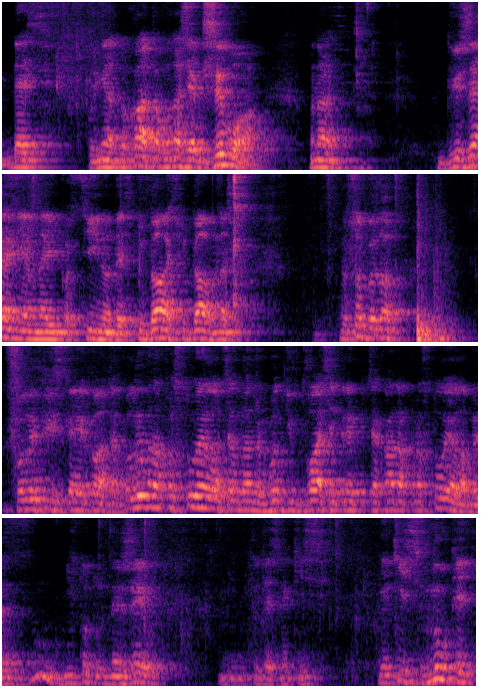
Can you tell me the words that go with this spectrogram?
десь, понятно, хата, вона ж як жива. Вона движення в неї постійно десь туди-сюди, вона ж особливо коли тріскає хата. Коли вона постояла, це вона років два чи три ця хата простояла, без, ну, ніхто тут не жив. Тут десь якісь, якісь внуки,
